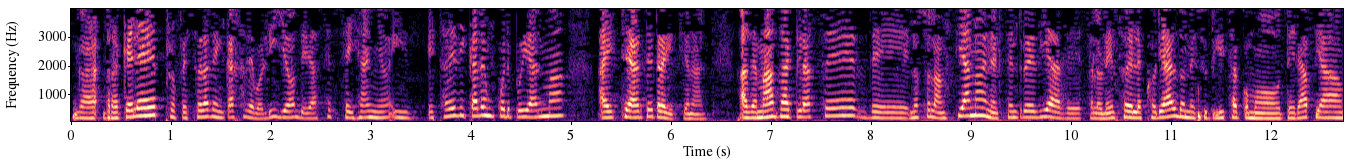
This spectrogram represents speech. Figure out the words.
Raquel es profesora de encaje de bolillo desde hace seis años y está dedicada en cuerpo y alma a este arte tradicional. Además da clases de no solo ancianos en el centro de día de San Lorenzo del Escorial, donde se utiliza como terapia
